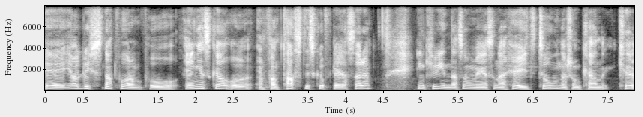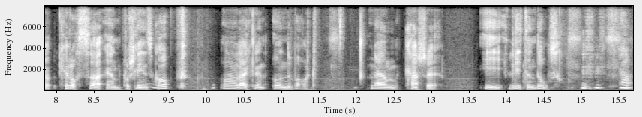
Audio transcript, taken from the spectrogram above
Eh, jag har lyssnat på dem på engelska och en fantastisk uppläsare. En kvinna som är sådana höjdtoner som kan kro- krossa en porslinskopp. Och verkligen underbart. Men kanske i liten dos.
